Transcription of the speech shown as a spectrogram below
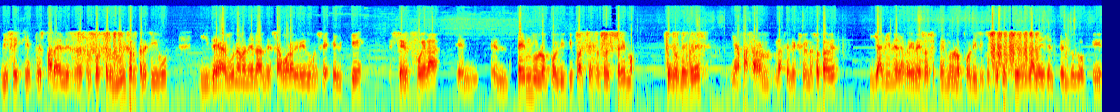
dice que pues para él resultó ser muy sorpresivo y de alguna manera de sabor agridulce el que se fuera el, el péndulo político hacia el otro extremo. Pero ¿qué crees? Ya pasaron las elecciones otra vez y ya viene de regreso ese péndulo político. Pues es la ley del péndulo que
